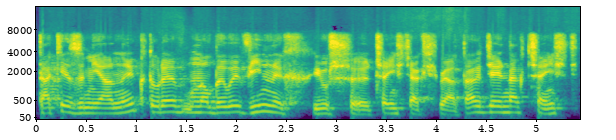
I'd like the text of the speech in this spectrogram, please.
takie zmiany, które no, były w innych już y, częściach świata, gdzie jednak część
